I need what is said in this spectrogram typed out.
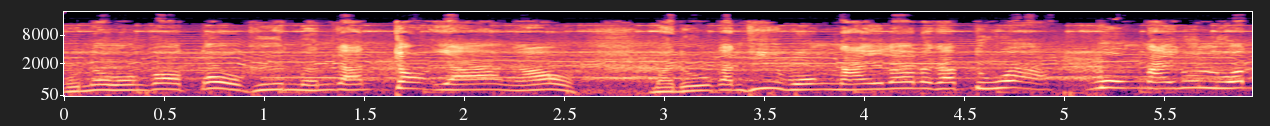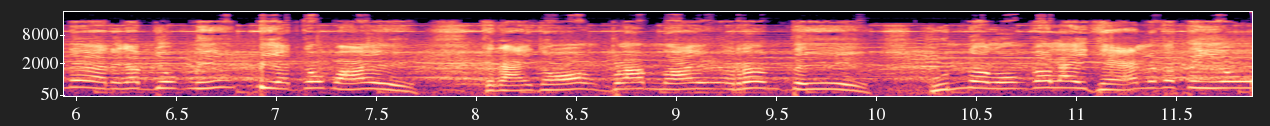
ขุนนรงค์ก็โต้คืนเหมือนกันเจาะยางเอามาดูกันที่วงในแล้วนะครับ ดูว่าวงในล้วนๆแน่นะครับ ยกนี้เบียดเข้าไปกระต่ายทองปล้ำในเริ่มตี ขุนนรงค์ก็ไล่แขนแล้วก็ตีโอ้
